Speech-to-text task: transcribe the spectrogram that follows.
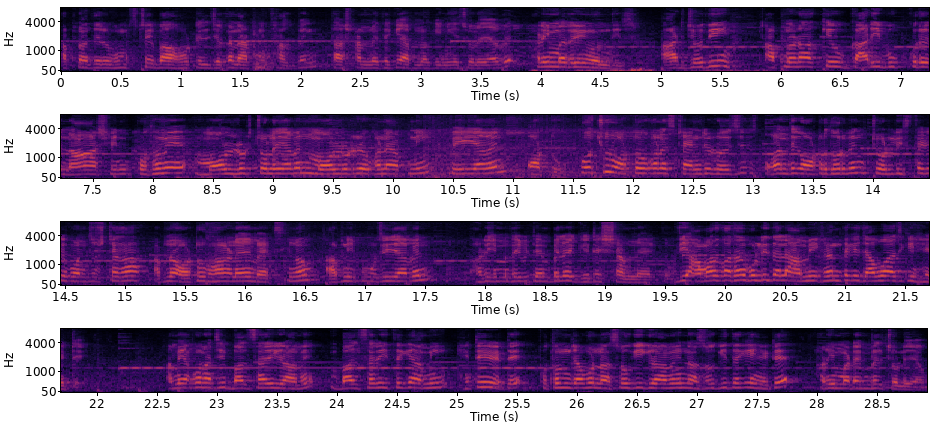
আপনাদের হোমস্টে বা হোটেল যেখানে আপনি থাকবেন, তার সামনে থেকে আপনাকে নিয়ে চলে যাবে। হারিম্বা দেবী মন্দির। আর যদি আপনারা কেউ গাড়ি বুক করে না আসেন, প্রথমে মল রোড চলে যাবেন। মল রোডের ওখানে আপনি পেয়ে যাবেন অটো প্রচুর অটো ওখানে স্ট্যান্ডে রয়েছে। ওখান থেকে অটো ধরবেন, চল্লিশ থেকে পঞ্চাশ টাকা। আপনার অটো ভাড়া নেয় ম্যাক্সিমাম আপনি পৌঁছে যাবেন হরিমা দেবী টেম্পলের গেটের সামনে একদম। যদি আমার কথা বলি, তাহলে আমি এখান থেকে যাব আজকে হেঁটে। আমি এখন আছি বালসারি গ্রামে। বালসারি থেকে আমি হেঁটে হেঁটে প্রথম যাব নাসোকি গ্রামে। নাসোকি থেকে হেঁটে হরিমা টেম্পল চলে যাব।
